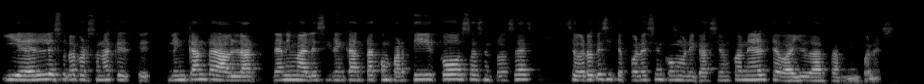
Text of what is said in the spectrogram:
y él es una persona que eh, le encanta hablar de animales y le encanta compartir cosas, entonces seguro que si te pones en comunicación con él te va a ayudar también con eso.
